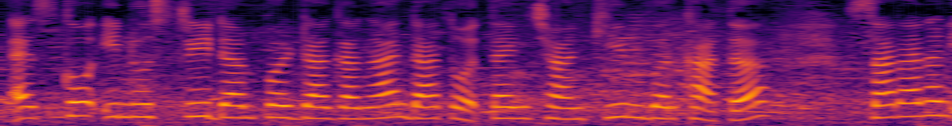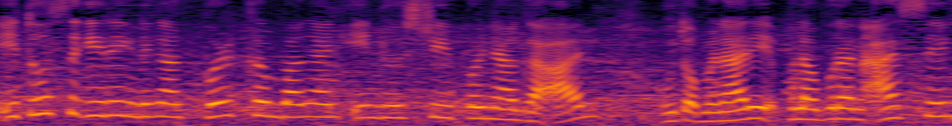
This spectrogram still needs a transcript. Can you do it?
Esko Industri dan Perdagangan Datuk Teng Chan Kim berkata, saranan itu seiring dengan perkembangan industri perniagaan untuk menarik pelaburan asing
